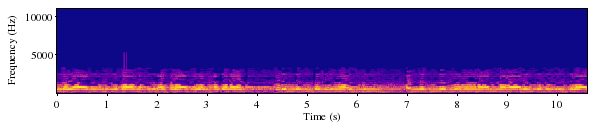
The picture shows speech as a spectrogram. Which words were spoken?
الليالي لإقامة الأفراح والحفلات كليلة سبع وعشرين التي يزعمون أنها ليلة الإسراء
